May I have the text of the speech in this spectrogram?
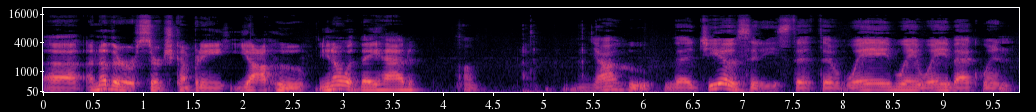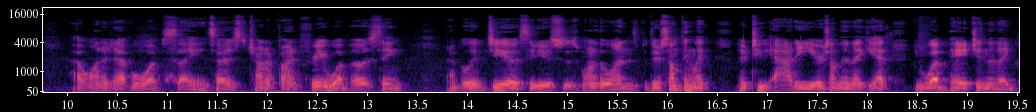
uh, another search company, Yahoo. You know what they had? Yahoo, the GeoCities, the the way way way back when I wanted to have a website, and so I was trying to find free web hosting. I believe GeoCities was one of the ones, but there's something like they're too addy or something like you had your web page and then like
